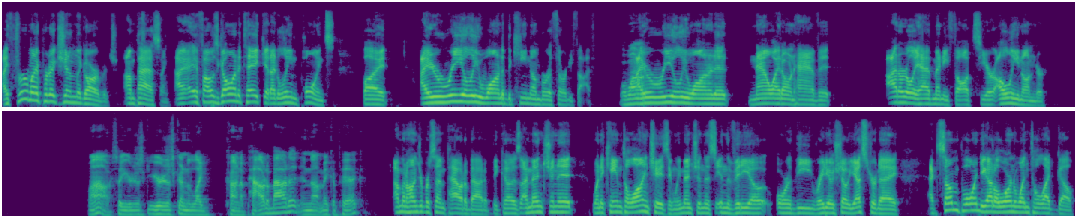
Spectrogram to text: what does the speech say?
I threw my prediction in the garbage. I'm passing. I, if I was going to take it, I'd lean points, but I really wanted the key number of 35. Well, why I really wanted it. Now I don't have it. I don't really have many thoughts here. I'll lean under. wow. So you're just you're just going to like kind of pout about it and not make a pick? I'm 100% proud about it because I mentioned it when it came to line chasing. We mentioned this in the video or the radio show yesterday. At some point, you got to learn when to let go.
